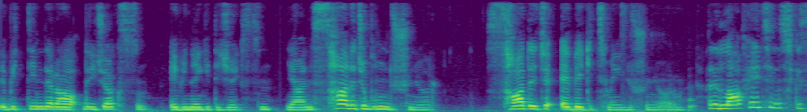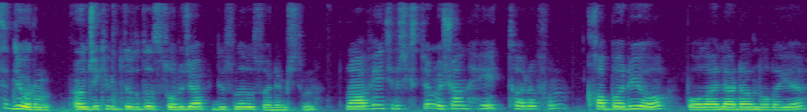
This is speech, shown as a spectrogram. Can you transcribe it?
ve bittiğinde rahatlayacaksın. Evine gideceksin. Yani sadece bunu düşünüyorum. Sadece eve gitmeyi düşünüyorum. Hani love hate ilişkisi diyorum. Önceki videoda da soru cevap videosunda da söylemiştim. Love hate ilişkisi diyorum ve şu an hate tarafım kabarıyor bu olaylardan dolayı.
